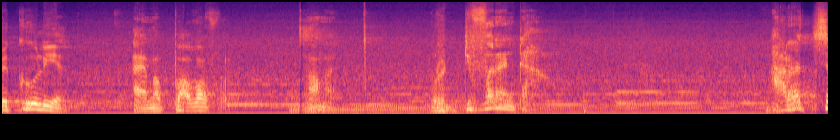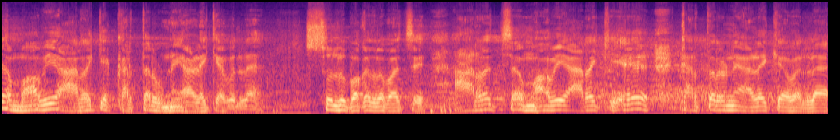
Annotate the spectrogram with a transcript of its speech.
peculiar I am a powerful ஆமாம் ஒரு டிஃப்ரெண்ட்டாக அரைச்ச மாவே அரைக்க கர்த்தர் உன்னை அழைக்கவில்லை. சொல்லு பக்கத்தில் பார்த்து அரைச்ச மாவை அரைக்க கர்த்தரனை அழைக்க அழைக்கவில்லை.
